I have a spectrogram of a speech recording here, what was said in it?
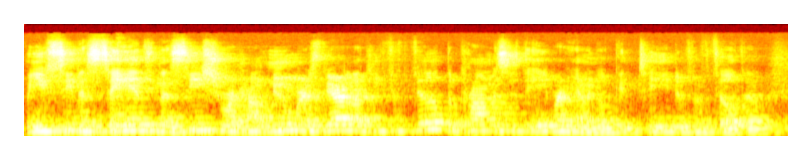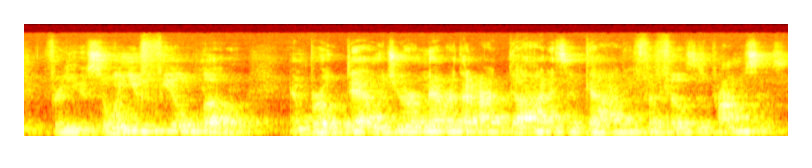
When you see the sands and the seashore, how numerous they are, like he fulfilled the promises to Abraham, and he'll continue to fulfill them for you. So when you feel low and broke down, would you remember that our God is a God who fulfills his promises?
